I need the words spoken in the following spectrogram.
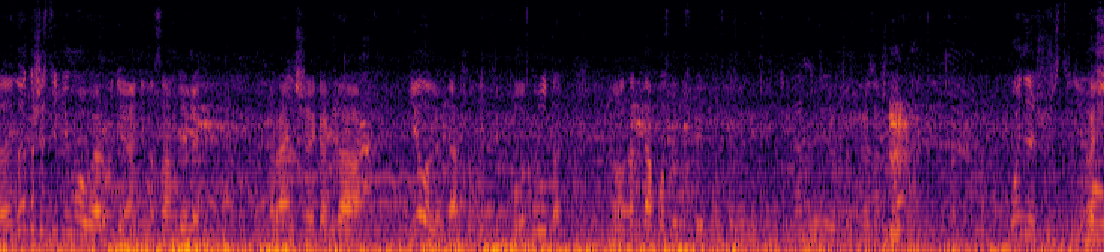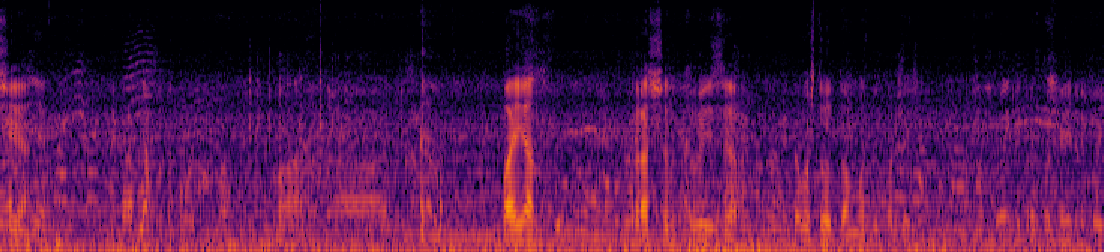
Э, Ну, это 6-дюймовые орудия. Они на самом деле раньше, когда делали, да, что это типа было круто, но когда после русско-японской войны все начали анализировать, что произошло, поняли, что 6-дюймовые Вообще. орудия на кораблях вот такого типа Ба- а, Баян. другу, грубо говоря, Russian Cruiser. Кроме того, что там может быть поджечь. Настройки разбомбить. такое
